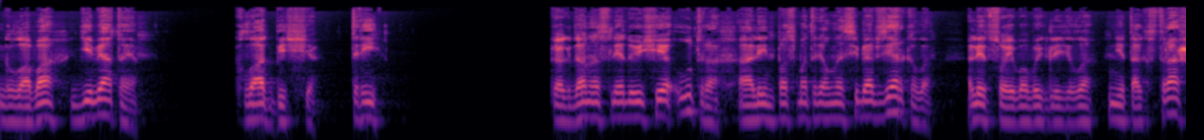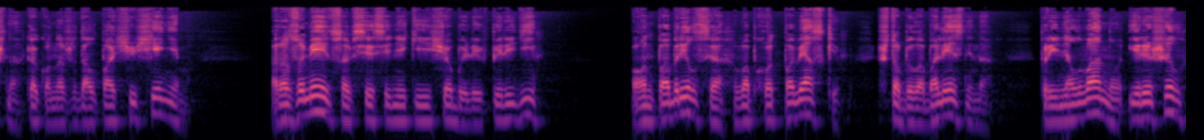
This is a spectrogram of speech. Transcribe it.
Глава девятая. Кладбище. Три. Когда на следующее утро Алин посмотрел на себя в зеркало, лицо его выглядело не так страшно, как он ожидал по ощущениям. Разумеется, все синяки еще были впереди. Он побрился в обход повязки, что было болезненно, принял ванну и решил,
